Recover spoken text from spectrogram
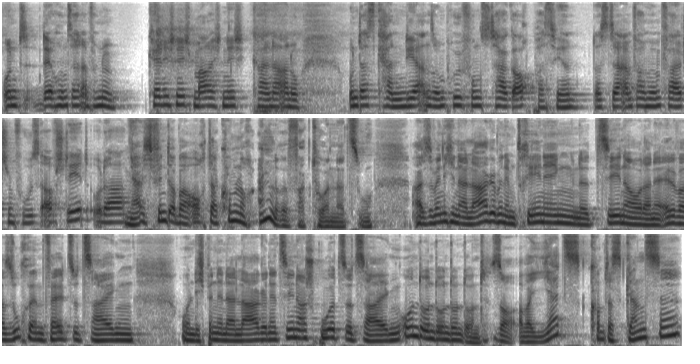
Und der Hund sagt einfach, nö, kenne ich nicht, mache ich nicht, keine Ahnung. Und das kann dir an so einem Prüfungstag auch passieren, dass der einfach mit dem falschen Fuß aufsteht oder Ja, ich finde aber auch, da kommen noch andere Faktoren dazu. Also wenn ich in der Lage bin, im Training eine Zehner oder eine Elfer Suche im Feld zu zeigen und ich bin in der Lage, eine Zehner Spur zu zeigen und, und, und, und, und. So, aber jetzt kommt das Ganze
